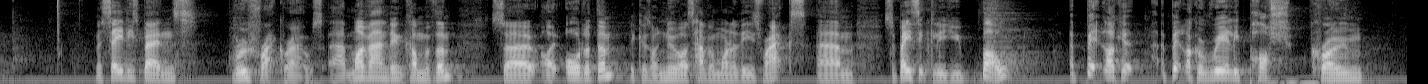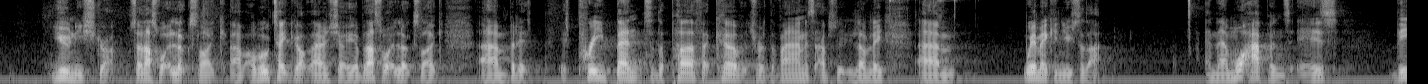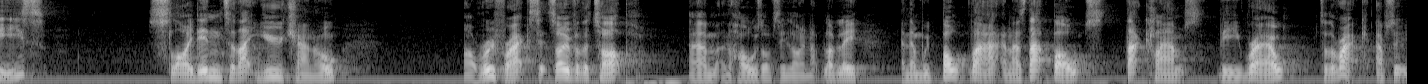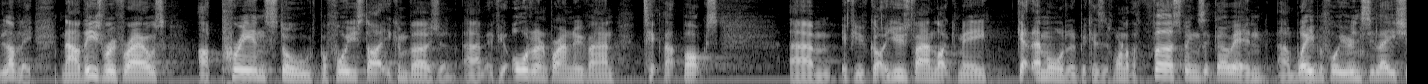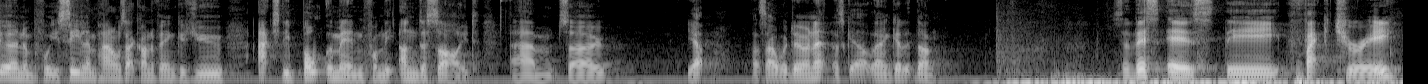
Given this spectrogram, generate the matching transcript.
Mercedes-Benz roof rack rails. Uh, my van didn't come with them, so I ordered them because I knew I was having one of these racks. Um, so basically you bolt a bit like a, a bit like a really posh chrome uni strut. So that's what it looks like. Um, I will take you up there and show you, but that's what it looks like. Um, but it's, it's pre-bent to the perfect curvature of the van. It's absolutely lovely. Um, we're making use of that. And then what happens is these slide into that U channel. Our roof rack sits over the top um, and the holes obviously line up lovely. And then we bolt that, and as that bolts, that clamps the rail to the rack. Absolutely lovely. Now, these roof rails are pre-installed before you start your conversion. Um, if you're ordering a brand new van, tick that box. Um, if you've got a used van like me, get them ordered because it's one of the first things that go in um, way before your insulation and before your ceiling panels, that kind of thing, because you actually bolt them in from the underside. Um, so, yep, That's how we're doing it. Let's get up there and get it done. So this is the factory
